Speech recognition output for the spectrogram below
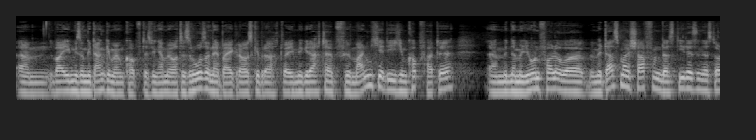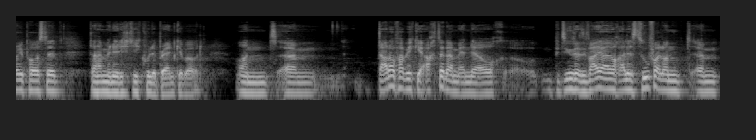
ähm, war irgendwie so ein Gedanke in meinem Kopf. Deswegen haben wir auch das rosane Bike rausgebracht, weil ich mir gedacht habe, für manche, die ich im Kopf hatte, äh, mit einer Million Follower, wenn wir das mal schaffen, dass die das in der Story postet, dann haben wir eine richtig coole Brand gebaut. Und ähm, darauf habe ich geachtet am Ende auch, beziehungsweise war ja auch alles Zufall und ähm,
